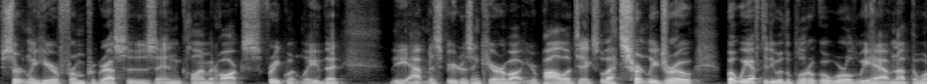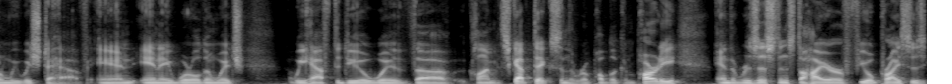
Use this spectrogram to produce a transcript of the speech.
certainly hear from progressives and climate hawks frequently that the atmosphere doesn't care about your politics. Well, that's certainly true, but we have to deal with the political world we have, not the one we wish to have. And in a world in which we have to deal with uh, climate skeptics and the Republican Party and the resistance to higher fuel prices,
